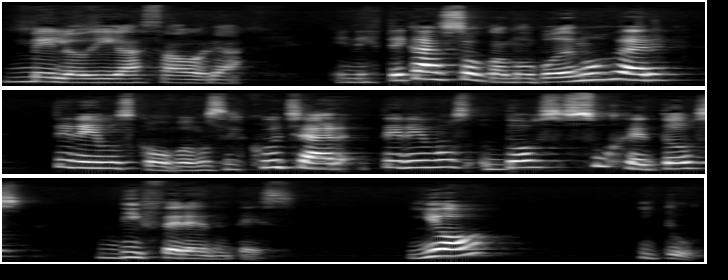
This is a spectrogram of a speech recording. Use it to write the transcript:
me lo digas ahora. En este caso, como podemos ver, tenemos, como podemos escuchar, tenemos dos sujetos diferentes. Yo y tú.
